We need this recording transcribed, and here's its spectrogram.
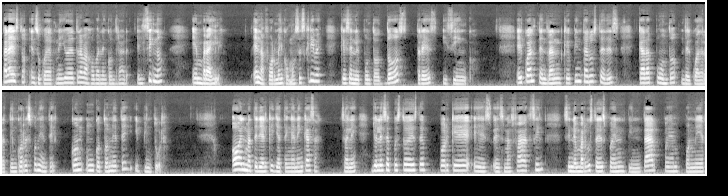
Para esto, en su cuadernillo de trabajo van a encontrar el signo en braille en la forma en cómo se escribe, que es en el punto 2, 3 y 5, el cual tendrán que pintar ustedes cada punto del cuadratín correspondiente con un cotonete y pintura o el material que ya tengan en casa, ¿sale? Yo les he puesto este porque es, más fácil, sin embargo ustedes pueden pintar, pueden poner,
